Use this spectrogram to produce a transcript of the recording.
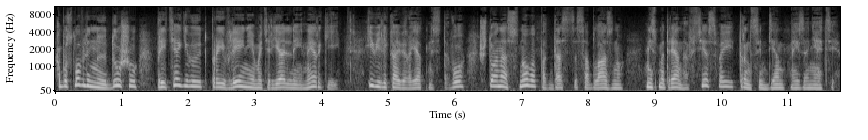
Обусловленную душу притягивают проявления материальной энергии, и велика вероятность того, что она снова поддастся соблазну, несмотря на все свои трансцендентные занятия.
